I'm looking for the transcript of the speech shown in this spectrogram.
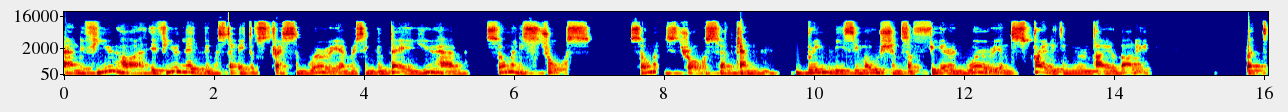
And if you are, if you live in a state of stress and worry every single day, you have so many straws, so many straws that can bring these emotions of fear and worry and spread it in your entire body. But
